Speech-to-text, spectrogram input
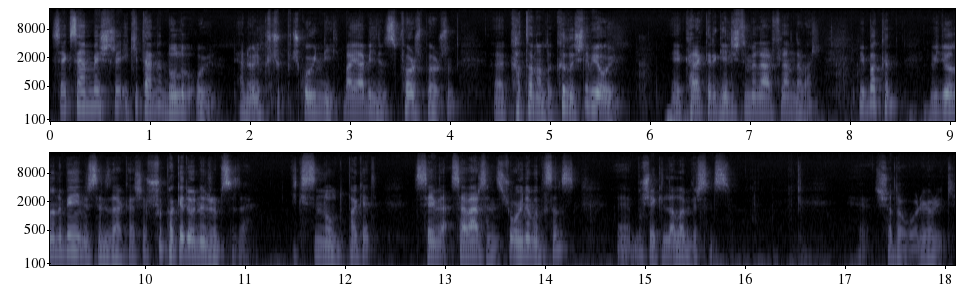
85 lira 2 tane dolu oyun. Yani öyle küçük küçük oyun değil. Bayağı bildiğiniz first person katanalı, kılıçlı bir oyun. E, karakteri geliştirmeler falan da var. Bir bakın. Videolarını beğenirseniz arkadaşlar şu paketi öneririm size. İkisinin olduğu paket. Sev- severseniz, hiç oynamadıysanız e, bu şekilde alabilirsiniz. Evet, Shadow Warrior 2.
